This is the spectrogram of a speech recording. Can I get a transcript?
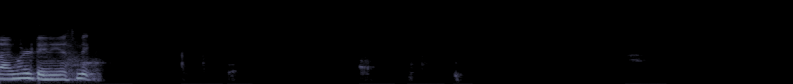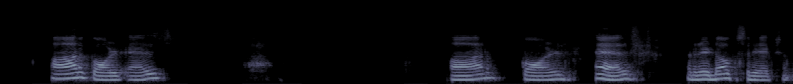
simultaneously. are called as are called as redox reaction.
